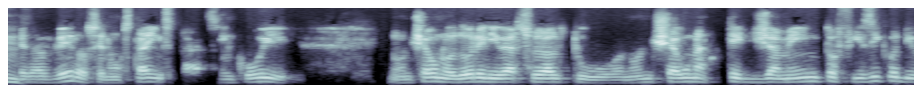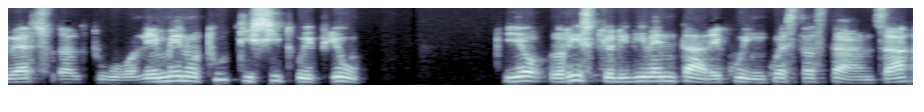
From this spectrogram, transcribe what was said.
mm. che davvero se non stai in spazi in cui non c'è un odore diverso dal tuo, non c'è un atteggiamento fisico diverso dal tuo, nemmeno tu ti situi più. Io rischio di diventare qui in questa stanza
